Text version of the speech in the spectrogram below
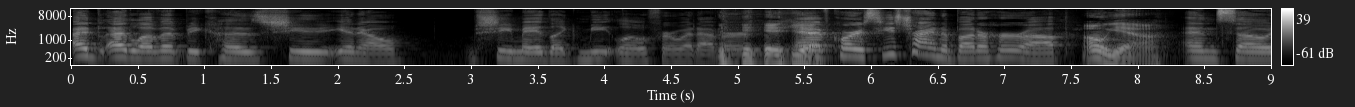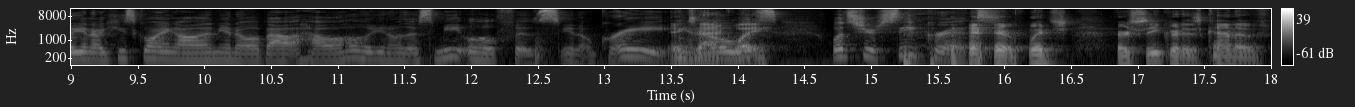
I I love it because she, you know, she made like meatloaf or whatever. Yeah. And of course, he's trying to butter her up. Oh yeah. And so, you know, he's going on, you know, about how, oh, you know, this meatloaf is, you know, great. You Exactly. know, what's what's your secret? Which her secret is kind of,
